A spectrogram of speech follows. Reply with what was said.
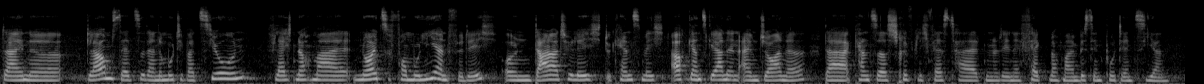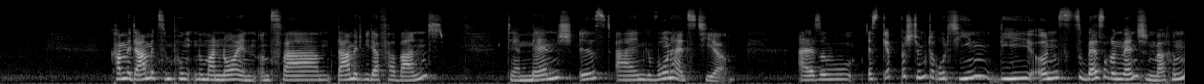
deine Glaubenssätze, deine Motivation vielleicht noch mal neu zu formulieren für dich und da natürlich, du kennst mich auch ganz gerne in einem Journal, da kannst du das schriftlich festhalten und den Effekt noch mal ein bisschen potenzieren. Kommen wir damit zum Punkt Nummer 9 und zwar damit wieder verwandt. Der Mensch ist ein Gewohnheitstier. Also es gibt bestimmte Routinen, die uns zu besseren Menschen machen.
